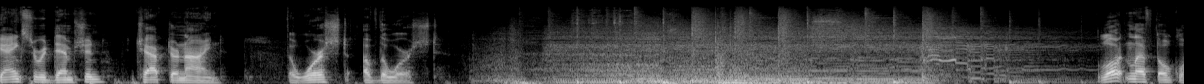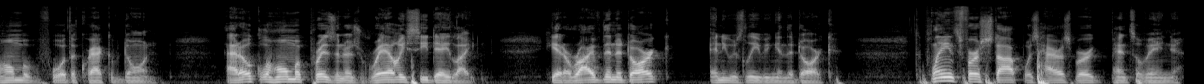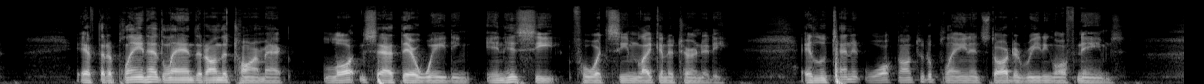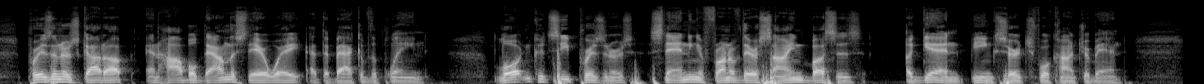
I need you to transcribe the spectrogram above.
Gangster Redemption, Chapter 9 The Worst of the Worst. Lawton left Oklahoma before the crack of dawn. At Oklahoma, prisoners rarely see daylight. He had arrived in the dark, and he was leaving in the dark. The plane's first stop was Harrisburg, Pennsylvania. After the plane had landed on the tarmac, Lawton sat there waiting in his seat for what seemed like an eternity. A lieutenant walked onto the plane and started reading off names. Prisoners got up and hobbled down the stairway at the back of the plane. Lawton could see prisoners standing in front of their assigned buses, again being searched for contraband.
